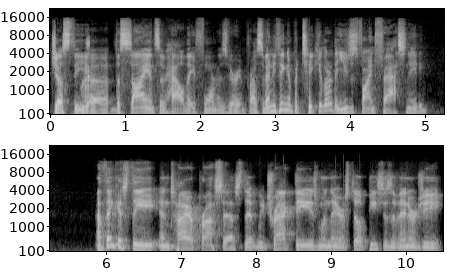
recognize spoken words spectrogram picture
just the, uh, the science of how they form is very impressive. Anything in particular that you just find fascinating? I think it's the entire process that we track these when they are still pieces of energy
